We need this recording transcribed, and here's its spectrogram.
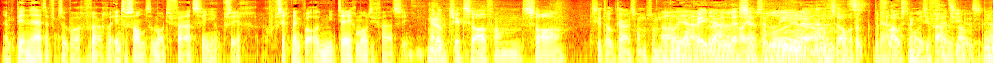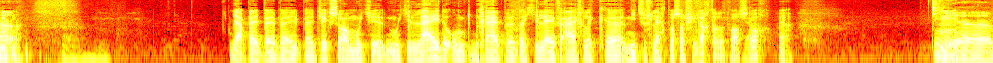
En Pinhead heeft natuurlijk wel wel een interessante motivatie op zich. Op zich ben ik wel niet tegen motivatie. Ja, en ook Jigsaw van Saw. Zit ook daar soms om Oh, ja, morele ja. Oh, lessen ja, te leren. ja. en zo, wat ook de Ja, flauwste motivatie is. Ja. Ja, bij, bij, bij, bij Jigsaw moet je, moet je lijden om te begrijpen dat je leven eigenlijk eh, niet zo slecht was als je dacht dat het was, toch? Ja. Die, Hmm. ehm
